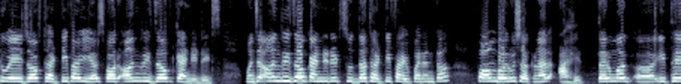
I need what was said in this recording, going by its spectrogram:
to age of thirty five years for unreserved candidates म्हणजे अनरिझर्व कॅन्डिडेट्ससुद्धा थर्टी फाईव्हपर्यंत फॉर्म भरू शकणार आहेत. तर मग इथे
